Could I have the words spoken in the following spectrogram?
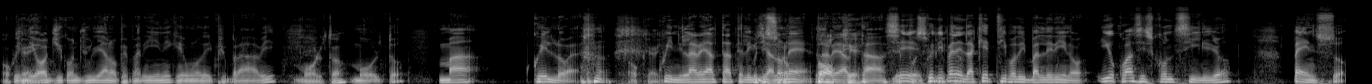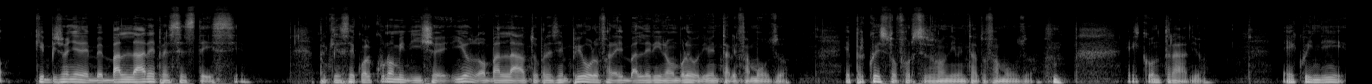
okay. quindi oggi con Giuliano Peparini, che è uno dei più bravi. Molto. Molto, ma quello è. Okay. quindi la realtà televisiva non è la realtà. Sì, quindi dipende da che tipo di ballerino. Io quasi sconsiglio, penso che bisognerebbe ballare per se stessi. Perché se qualcuno mi dice io ho ballato, per esempio, io volevo fare il ballerino, non volevo diventare famoso. E per questo forse sono diventato famoso. è il contrario. E quindi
